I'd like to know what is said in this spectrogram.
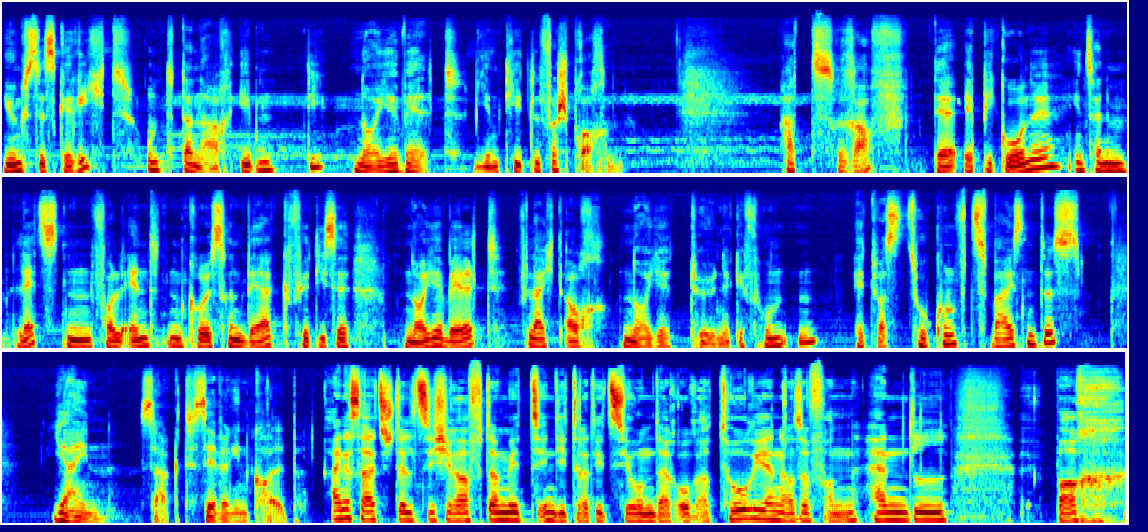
jüngstes Gericht und danach eben die neue Welt, wie im Titel versprochen. Hat Raff, der Epigone, in seinem letzten vollendeten größeren Werk für diese neue Welt vielleicht auch neue Töne gefunden? Etwas Zukunftsweisendes? Jein, sagt Severin Kolb. Einerseits stellt sich Raff damit in die Tradition der Oratorien, also von Händel, Bach,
